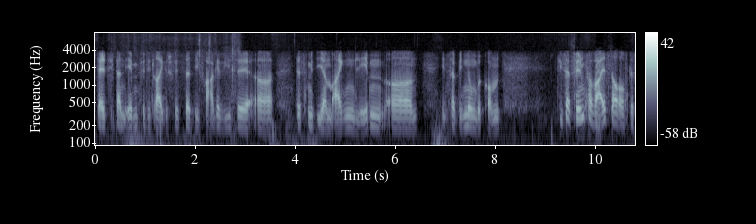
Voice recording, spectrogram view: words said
stellt sich dann eben für die drei Geschwister die Frage, wie sie äh, das mit ihrem eigenen Leben äh, in Verbindung bekommen. Dieser Film verweist auch auf das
